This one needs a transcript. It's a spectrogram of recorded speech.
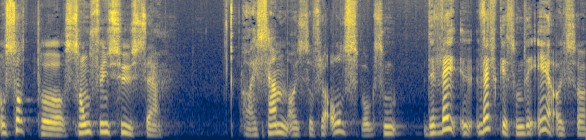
og satt på Samfunnshuset jeg kommer altså fra Alsvåg. Som, det virker som det er altså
